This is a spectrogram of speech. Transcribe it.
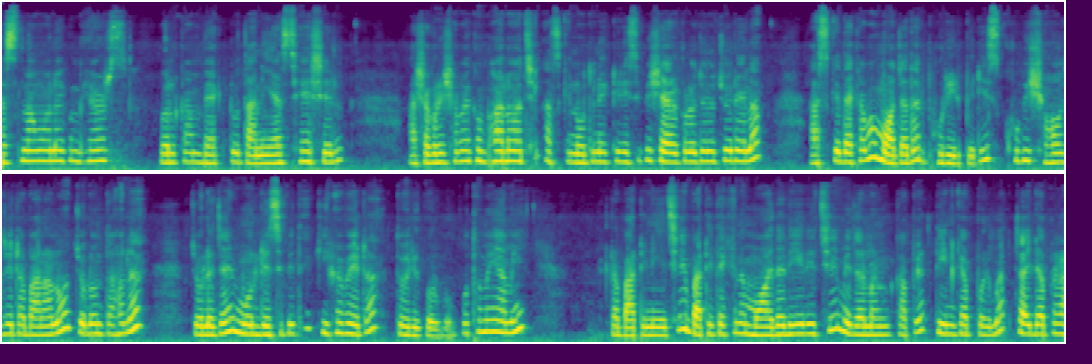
আসসালামু আলাইকুম viewers, welcome back to Tania হেসেল আশা করি সবাই খুব ভালো আছেন। আজকে নতুন একটি রেসিপি শেয়ার করার জন্য চলে এলাম। আজকে দেখাবো মজাদার ভুড়ির পেটিস। খুবই সহজ এটা বানানো। চলুন তাহলে চলে যাই মূল রেসিপিতে কীভাবে এটা তৈরি করব। প্রথমেই আমি একটা বাটি নিয়েছি। বাটিতে এখানে ময়দা দিয়ে দিচ্ছি, মেজারমেন্ট কাপের তিন কাপ পরিমাণ। চাইলে আপনারা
